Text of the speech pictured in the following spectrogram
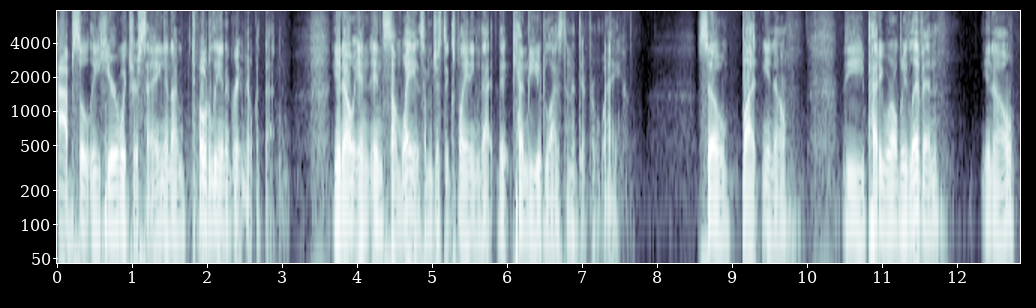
absolutely hear what you're saying, and I'm totally in agreement with that. You know, in in some ways, I'm just explaining that it can be utilized in a different way. So, but you know, the petty world we live in, you know,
